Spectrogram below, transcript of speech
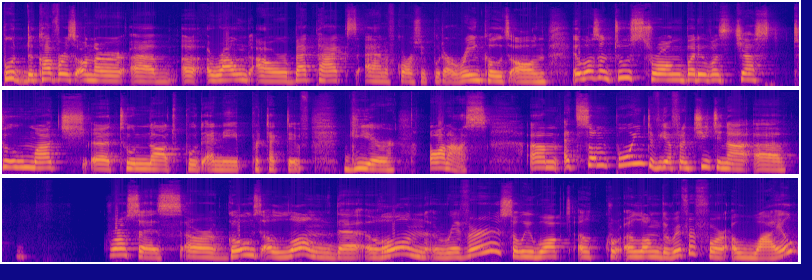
put the covers on our um, uh, around our backpacks, and of course we put our raincoats on. It wasn't too strong, but it was just too much uh, to not put any protective gear on us. Um, at some point, Via Francigena uh, crosses or goes along the Rhône River. So we walked al- along the river for a while,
